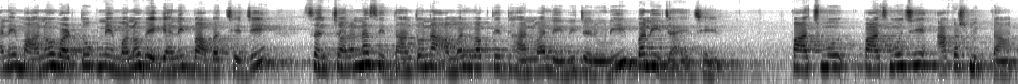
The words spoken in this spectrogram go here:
અને માનવ વર્તણૂકને મનોવૈજ્ઞાનિક બાબત છે જે સંચાલનના સિદ્ધાંતોના અમલ વખતે ધ્યાનમાં લેવી જરૂરી બની જાય છે. પાંચમું પાંચમું છે આકસ્મિકતા.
